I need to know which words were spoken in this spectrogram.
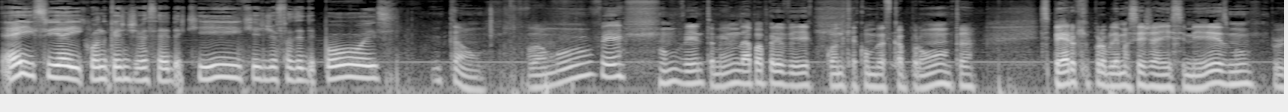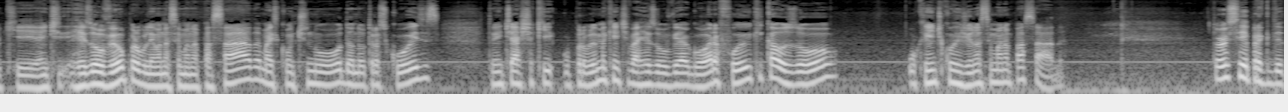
É isso, e aí? Quando que a gente vai sair daqui? O que a gente vai fazer depois? Então, vamos ver. Vamos ver. Também não dá pra prever quando que a Kombi vai ficar pronta. Espero que o problema seja esse mesmo, porque a gente resolveu o problema na semana passada, mas continuou dando outras coisas. Então a gente acha que o problema que a gente vai resolver agora foi o que causou o que a gente corrigiu na semana passada. Torcer para que,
